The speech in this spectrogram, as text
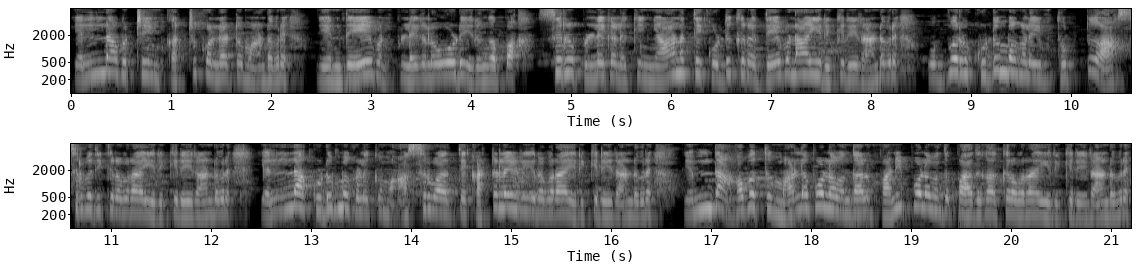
எல்லாவற்றையும் கற்றுக்கொள்ளட்டும் ஆண்டவர். என் தேவன் பிள்ளைகளோடு இருங்கப்பா. சிறு பிள்ளைகளுக்கு ஞானத்தை கொடுக்கிற தேவனாய் இருக்கிறீர் ஆண்டவர். ஒவ்வொரு குடும்பங்களையும் தொட்டு ஆசிர்வதிக்கிறவராய் இருக்கிறீர் ஆண்டவர். எல்லா குடும்பங்களுக்கும் ஆசிர்வாதத்தை கட்டளையிடுகிறவராய் இருக்கிறீர் ஆண்டவரே. எந்த ஆபத்து மழை போல வந்தாலும் பனி போல வந்து பாதுகாக்கிறவராக இருக்கிறீர் ஆண்டவரே.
